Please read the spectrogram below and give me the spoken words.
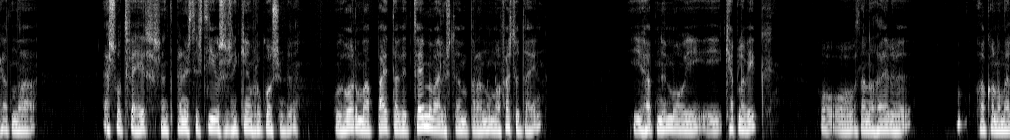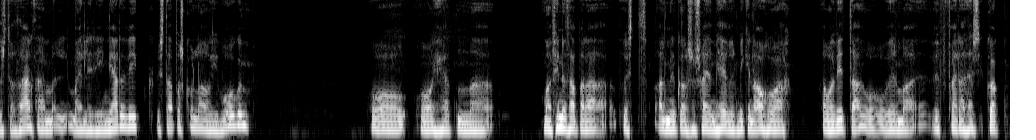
hérna SO2 sem brennist í stígusu sem kemur frá góðsunu og við vorum að bæta við tveimumælustöðum bara núna á festudaginn í Höfnum og í, í Keflavík og, og þannig að það eru það konar mælustöð þar, það mælir í Njarðvík við Stapaskóla og í Vógum og, og hérna maður finnur það bara, almenningar sem svæðum hefur mikinn áhuga á að vita og við erum að uppfæra þessi gögn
